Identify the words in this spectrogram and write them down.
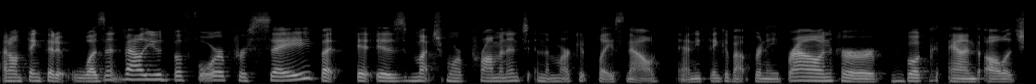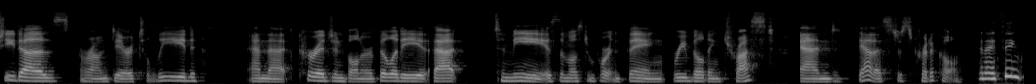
I don't think that it wasn't valued before per se, but it is much more prominent in the marketplace now. And you think about Brene Brown, her mm-hmm. book, and all that she does around Dare to Lead, and that courage and vulnerability, that to me is the most important thing rebuilding trust and yeah that's just critical and i think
